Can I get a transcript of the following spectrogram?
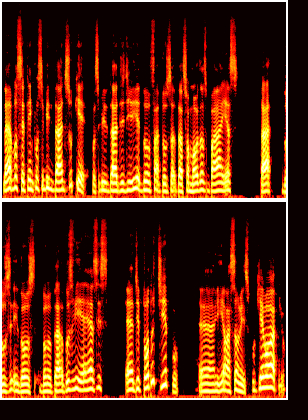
né, você tem possibilidades o quê? Possibilidades de, do, dos, das famosas baias, tá? dos, dos, do, da, dos vieses é, de todo tipo é, em relação a isso. Porque é óbvio,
